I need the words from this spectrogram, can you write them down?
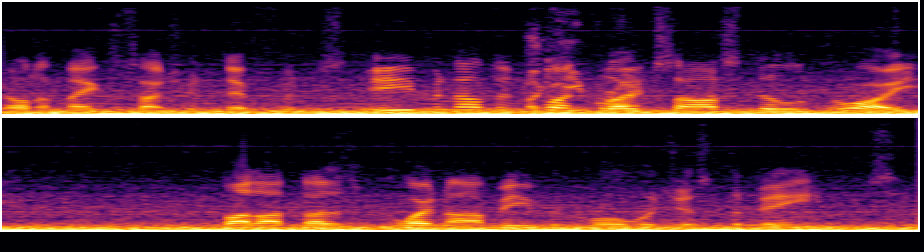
God, it makes such a difference. Even though the truck lights are still bright, but that does brighten up even more with just the beams.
